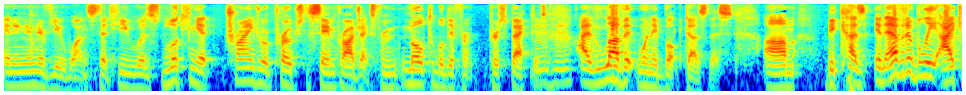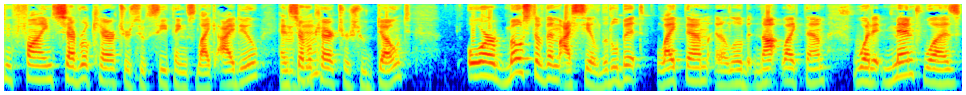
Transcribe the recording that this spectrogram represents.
in an interview once that he was looking at trying to approach the same projects from multiple different perspectives. I love it when a book does this. Um, because inevitably, I can find several characters who see things like I do, and several characters who don't. Or most of them I see a little bit like them and a little bit not like them. What it meant was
